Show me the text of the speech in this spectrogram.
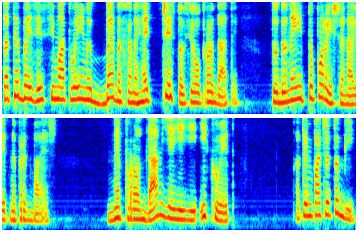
Та тебе зі всіма твоїми бебехами геть чисто всього продати, то до неї топорище навіть не придбаєш. Не продам я її і квит. А тим паче тобі.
